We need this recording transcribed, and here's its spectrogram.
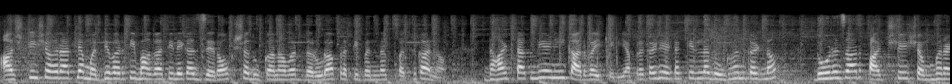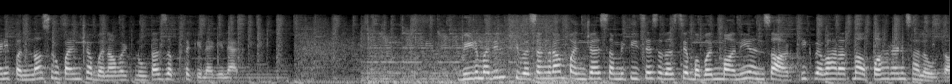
आष्टी शहरातल्या मध्यवर्ती भागातील एका झेरॉक्सच्या दुकानावर दरोडा प्रतिबंधक पथकानं धाड टाकली आणि ही कारवाई केली. या प्रकरणी अटक केलेल्या दोघांकडनं दोन हजार पाचशे शंभर आणि पन्नास रुपयांच्या बनावट नोटा जप्त केल्या गेल्यात. बीडमधील शिवसंग्राम पंचायत समितीचे सदस्य बबन माने यांचं आर्थिक व्यवहारातनं अपहरण झालं होतं.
